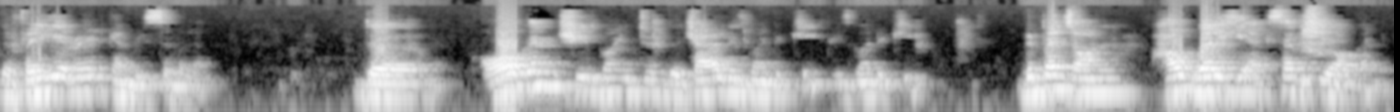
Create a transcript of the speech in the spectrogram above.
The failure rate can be similar. The organ she's going to, the child is going to keep, is going to keep. Depends on how well he accepts the organ.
